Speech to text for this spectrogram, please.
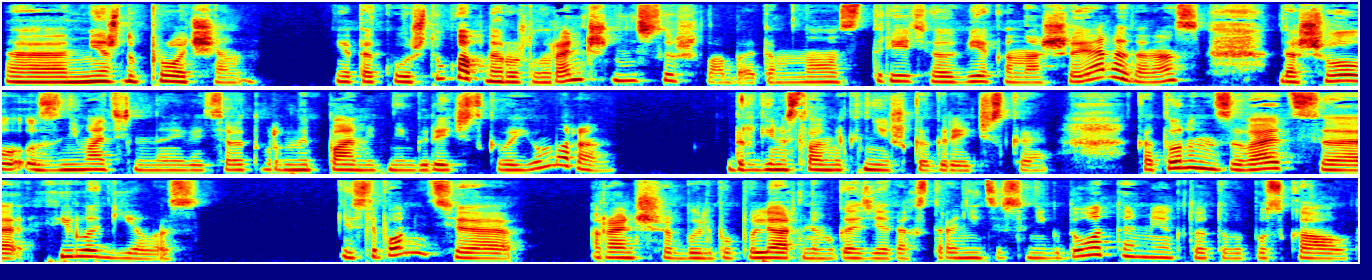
Э, между прочим, я такую штуку обнаружила, раньше не слышала об этом, но с третьего века нашей эры до нас дошел занимательный литературный памятник греческого юмора, другими словами, книжка греческая, которая называется «Филогелос». Если помните, раньше были популярны в газетах страницы с анекдотами, кто-то выпускал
